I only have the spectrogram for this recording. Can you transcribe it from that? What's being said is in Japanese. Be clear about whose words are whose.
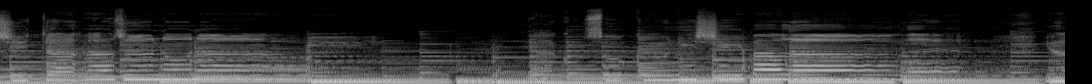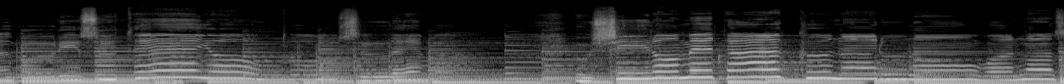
Speaker 1: したはずのない約束に縛られ破り捨てようとすれば後ろめたくなるのはなぜ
